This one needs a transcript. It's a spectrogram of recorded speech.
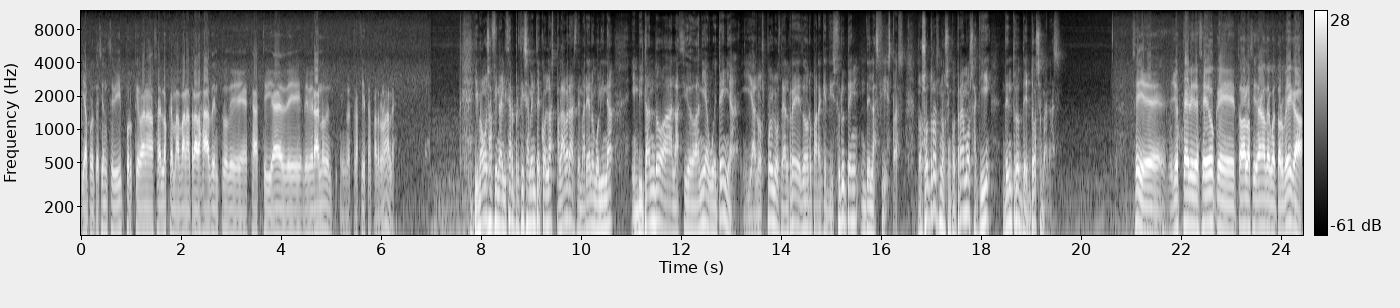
y a Protección Civil porque van a ser los que más van a trabajar dentro de estas actividades de, verano en nuestras fiestas patronales. Y vamos a finalizar precisamente con las palabras de Mariano Molina, invitando a la ciudadanía hueteña y a los pueblos de alrededor para que disfruten de las fiestas. Nosotros nos encontramos aquí dentro de dos semanas. Sí, eh, yo espero y deseo que todos los ciudadanos de Huetor Vega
